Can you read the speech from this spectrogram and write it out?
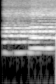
Oh.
